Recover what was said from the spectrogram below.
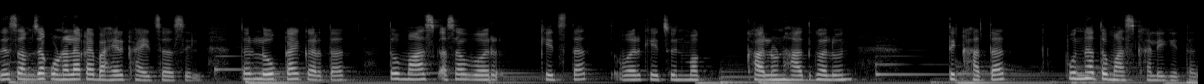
जर समजा कोणाला काय बाहेर खायचं असेल तर लोक काय करतात तो मास्क असा वर खेचतात वर खेचून मग खालून हात घालून ते खातात पुन्हा तो मास्क खाली घेतात.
